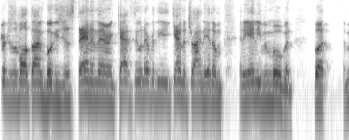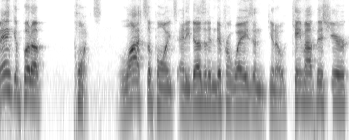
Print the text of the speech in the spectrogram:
pictures of all time. Boogie's just standing there and KAT's doing everything he can to try and hit him, and he ain't even moving. But the man can put up points, lots of points, and he does it in different ways. And you know, came out this year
